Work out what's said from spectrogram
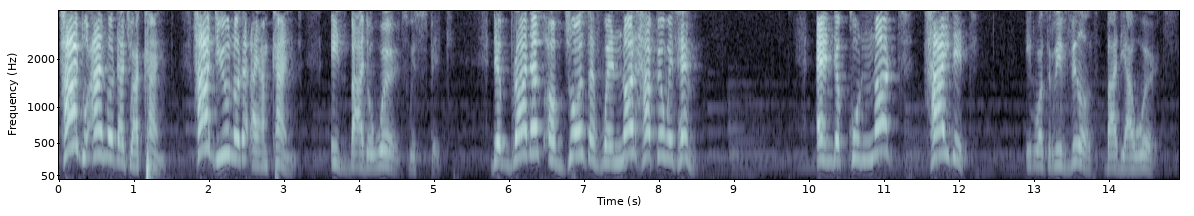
How do I know that you are kind? How do you know that I am kind? is by the words we speak. The brothers of Joseph were not happy with him, and they could not hide it. It was revealed by their words,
